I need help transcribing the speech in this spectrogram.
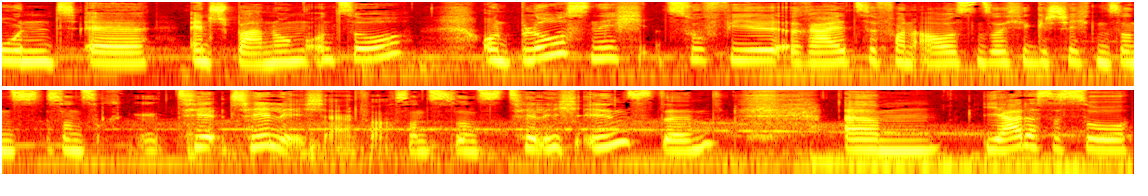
und äh, Entspannung und so. Und bloß nicht zu viel Reize von außen, solche Geschichten, sonst, sonst till ich einfach, sonst, sonst till ich instant. Ähm, ja, das ist so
